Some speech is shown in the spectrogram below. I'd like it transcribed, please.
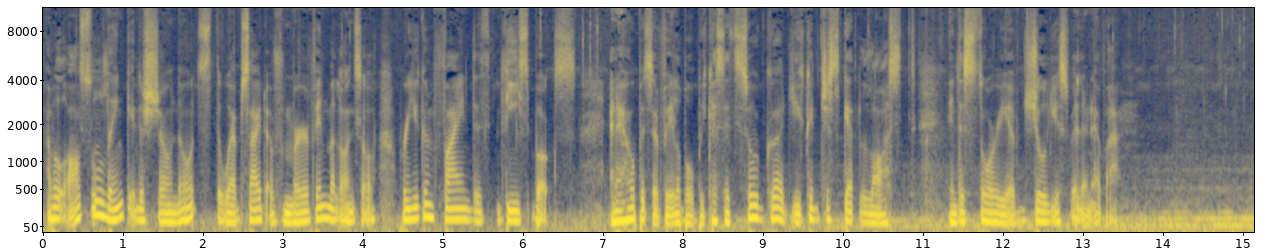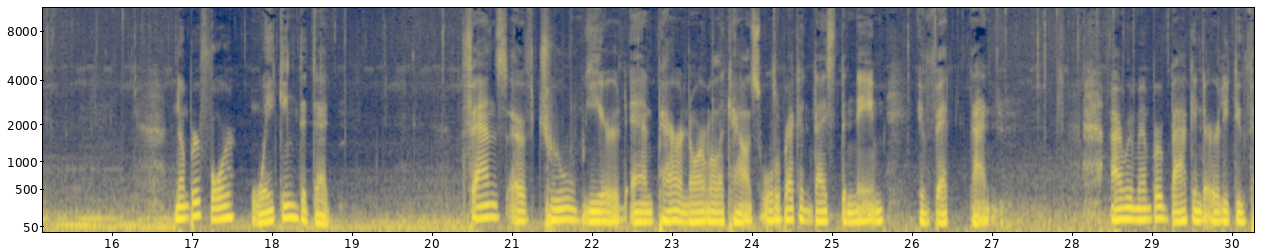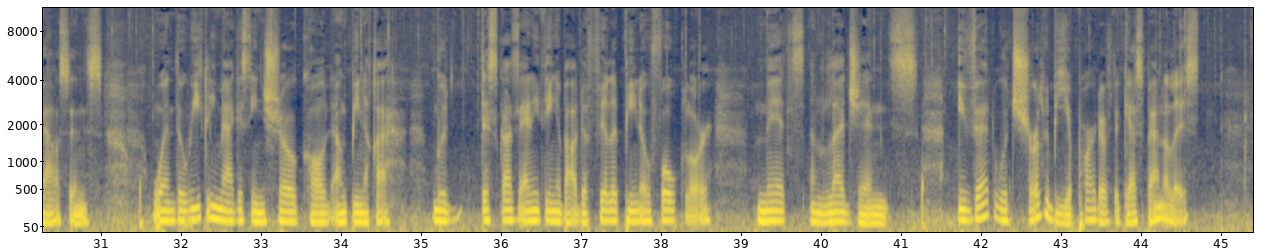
I will also link in the show notes the website of Mervin Malonzo where you can find this, these books. And I hope it's available because it's so good you could just get lost in the story of Julius Villanueva. Number 4 Waking the Dead. Fans of true weird and paranormal accounts will recognize the name Yvette. I remember back in the early 2000s when the weekly magazine show called Ang Pinaka would discuss anything about the Filipino folklore, myths, and legends. Yvette would surely be a part of the guest panelist.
